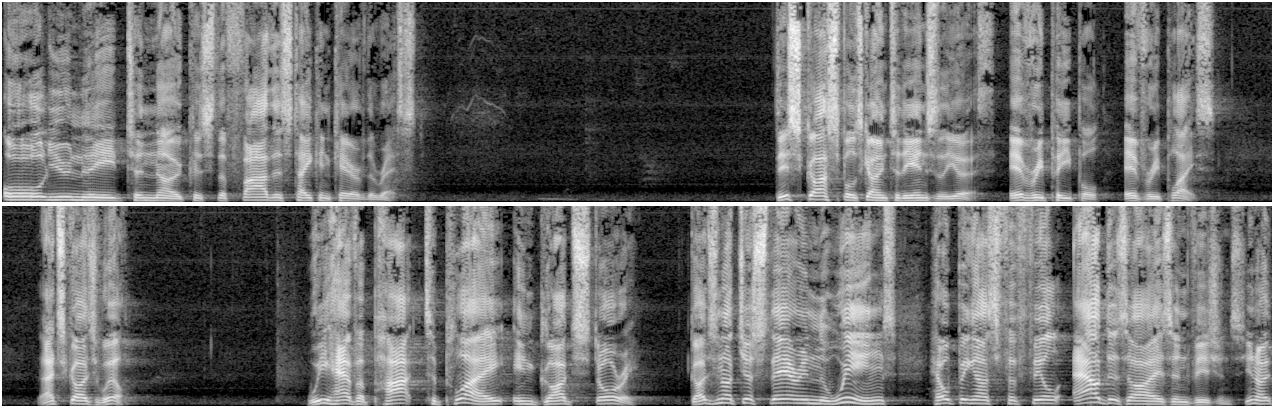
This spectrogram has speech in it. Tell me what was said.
all you need to know because the Father's taken care of the rest. This gospel is going to the ends of the earth every people, every place. That's God's will. We have a part to play in God's story. God's not just there in the wings helping us fulfill our desires and visions. You know,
